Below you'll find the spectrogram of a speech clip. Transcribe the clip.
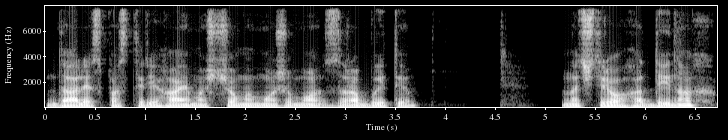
Далі спостерігаємо, що ми можемо зробити на 4 годинах.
